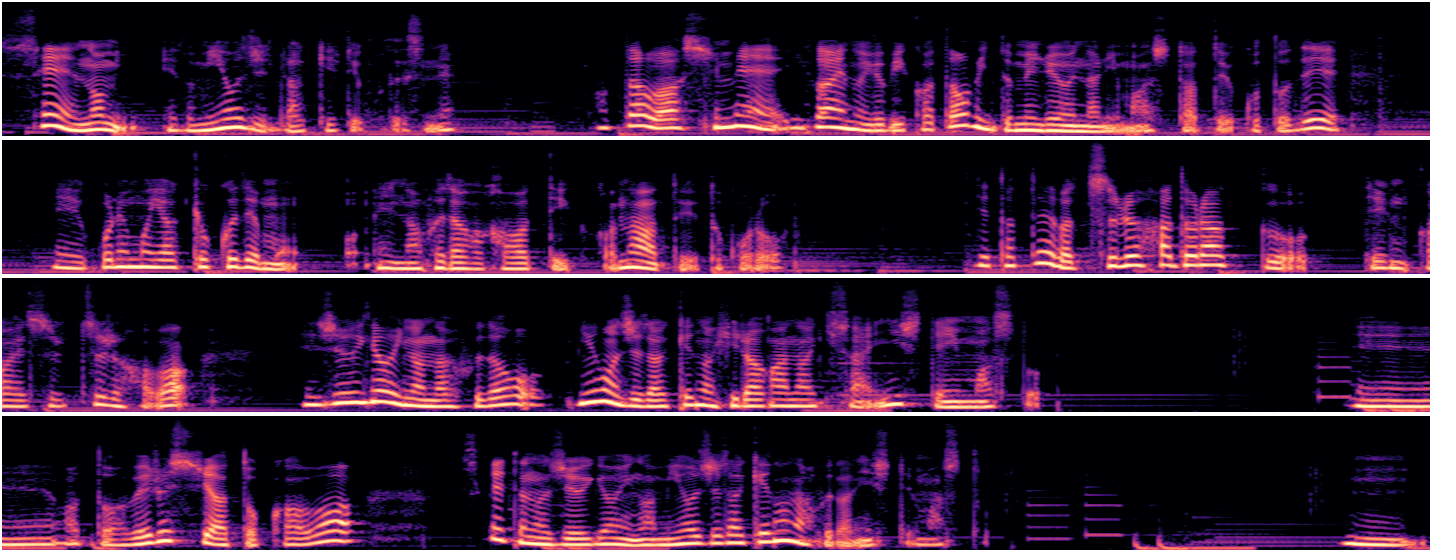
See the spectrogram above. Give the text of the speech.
姓のみ、えーと名字だけということですね。または氏名以外の呼び方を認めるようになりましたということで、えーこれも薬局でも、え名札が変わっていくかなというところ。で例えばツルハドラッグを展開するツルハは従業員の名札を名字だけのひらがな記載にしていますと。えー、あとはウェルシアとかは、すべての従業員が名字だけの名札にしてますと。うん。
